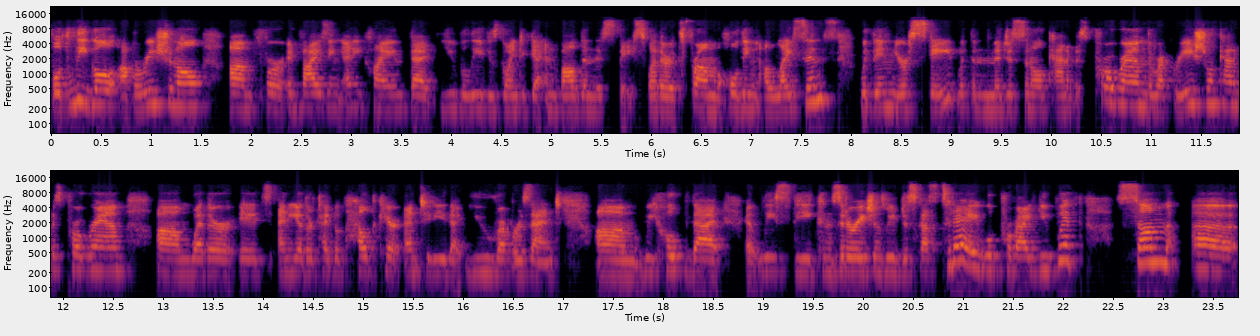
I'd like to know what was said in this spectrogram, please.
both legal, operational, um, for advising any client that you believe is going to get involved in this space, whether it's from holding a license within your state, within the medicinal cannabis program, the recreational cannabis program, um, whether it's any other type of healthcare entity that you represent. Um, we hope that at least the considerations we've discussed today will provide you with some. Uh,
